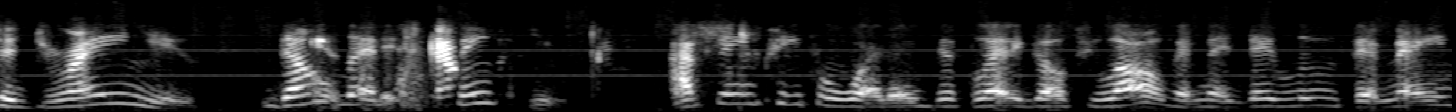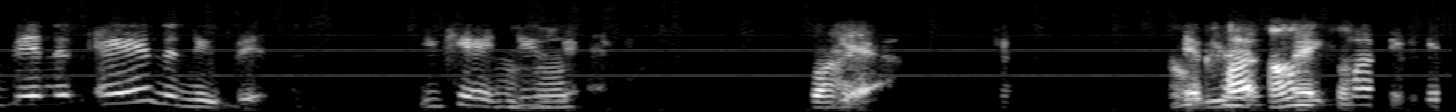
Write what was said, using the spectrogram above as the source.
to drain you, don't let it sink you. I've seen people where they just let it go too long and they, they lose their main business and the new business. You can't do Mhm. that. Right. Yeah. It must awesome. make money. If,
